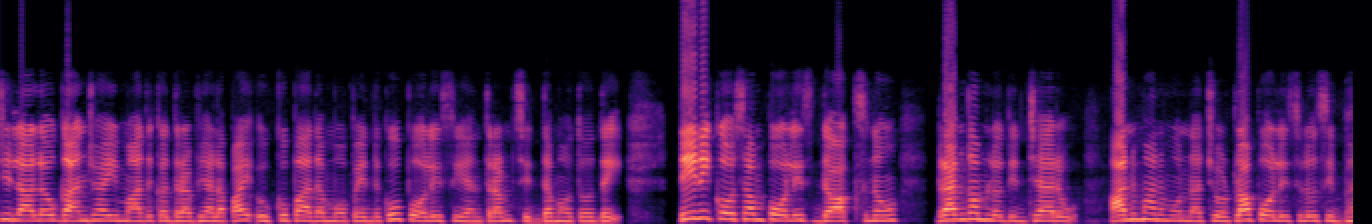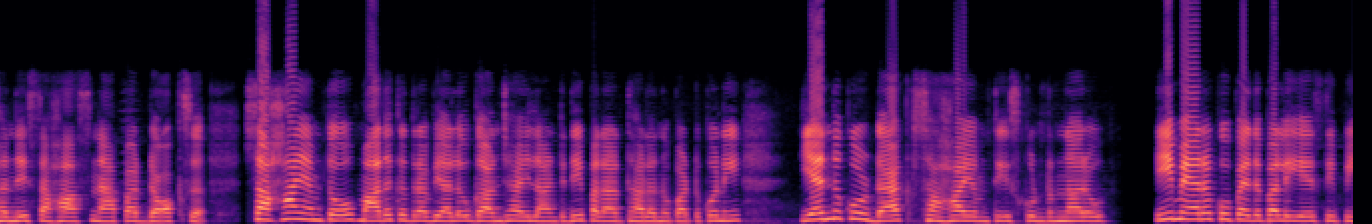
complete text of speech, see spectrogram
జిల్లాలో గంజాయి మాదక ద్రవ్యాలపై ఉక్కుపాదం మోపేందుకు పోలీసు యంత్రం సిద్ధమవుతోంది. దీనికోసం పోలీస్ డాగ్స్ను రంగంలో దించారు. అనుమానం ఉన్న చోట్ల పోలీసులు సిబ్బంది సహా స్నాపర్ డాగ్స్ సహాయంతో మాదక ద్రవ్యాలు గంజాయి లాంటిది పదార్థాలను పట్టుకుని ఎందుకు డాగ్ సహాయం తీసుకుంటున్నారు? ఈ మేరకు పెదపల్లి ఏసీపీ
